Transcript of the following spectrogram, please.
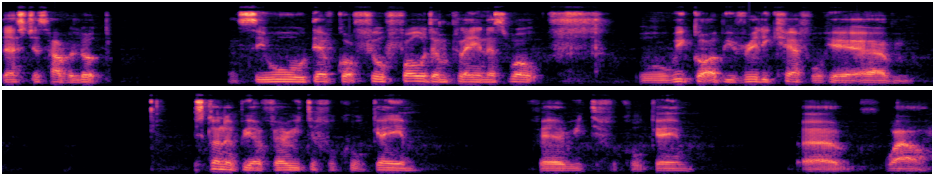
Let's just have a look and see. Oh, they've got Phil Foden playing as well. Oh, we've got to be really careful here. Um, it's going to be a very difficult game. Very difficult game. Uh, wow.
